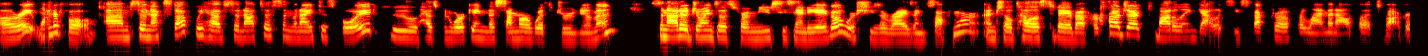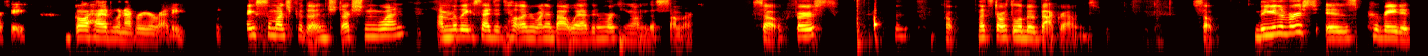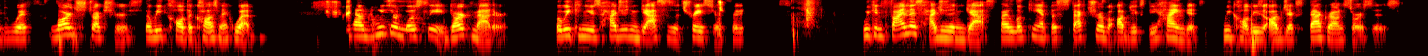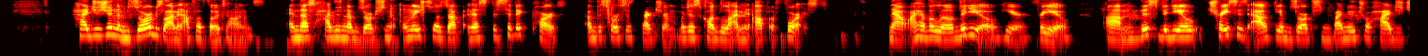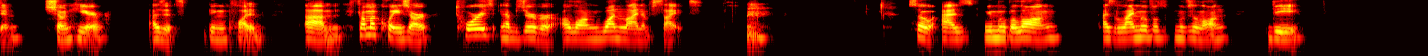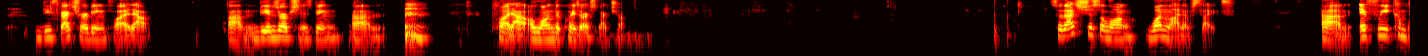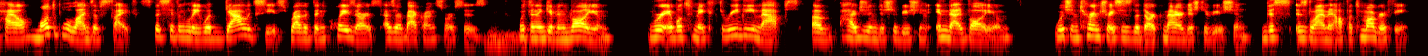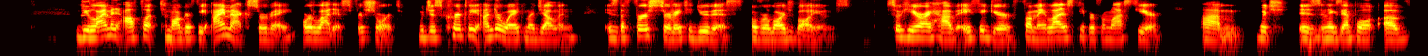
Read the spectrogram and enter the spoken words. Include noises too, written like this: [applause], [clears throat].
All right, wonderful. Um, so next up, we have Sonata Simonaitis Boyd, who has been working this summer with Drew Newman. Sonata joins us from UC San Diego, where she's a rising sophomore, and she'll tell us today about her project, modeling galaxy spectra for Lyman alpha tomography. Go ahead whenever you're ready. Thanks so much for the introduction, Gwen. I'm really excited to tell everyone about what I've been working on this summer. So first, oh, let's start with a little bit of background. So the universe is pervaded with large structures that we call the cosmic web. Now, these are mostly dark matter, but we can use hydrogen gas as a tracer for these. We can find this hydrogen gas by looking at the spectra of objects behind it. We call these objects background sources. Hydrogen absorbs Lyman alpha photons, and thus hydrogen absorption only shows up in a specific part of the source's spectrum, which is called the Lyman alpha forest. Now, I have a little video here for you um, this video traces out the absorption by neutral hydrogen, shown here as it's being plotted, um, from a quasar towards an observer along one line of sight. [clears throat] so as we move along, as the line moves, moves along, the, the spectra are being plotted out. Um, the absorption is being um, [clears throat] plotted out along the quasar spectrum. So that's just along one line of sight um, if we compile multiple lines of sight, specifically with galaxies rather than quasars as our background sources within a given volume, we're able to make 3D maps of hydrogen distribution in that volume, which in turn traces the dark matter distribution. This is Lyman alpha tomography. The Lyman alpha tomography IMACS survey, or LATIS for short, which is currently underway at Magellan, is the first survey to do this over large volumes. So here I have a figure from a LATIS paper from last year, um, which is an example of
